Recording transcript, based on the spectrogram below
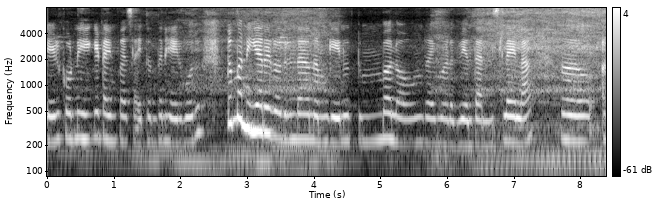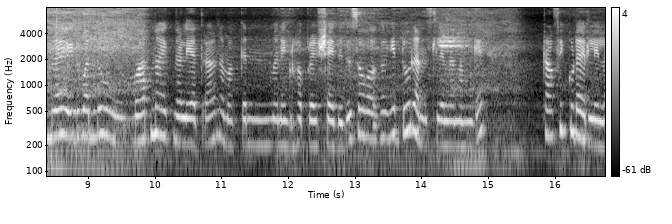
ಕೇಳಿಕೊಂಡು ಹೀಗೆ ಟೈಮ್ ಪಾಸ್ ಆಯಿತು ಅಂತಲೇ ಹೇಳ್ಬೋದು. ತುಂಬ ನಿಯರ್ ಇರೋದ್ರಿಂದ ನಮಗೇನು ತುಂಬ ಲಾಂಗ್ ಡ್ರೈವ್ ಮಾಡಿದ್ವಿ ಅಂತ ಅನ್ನಿಸ್ಲೇ ಇಲ್ಲ. ಅಂದರೆ ಇದು ಬಂದು ಮಾತನಾಯಕನಹಳ್ಳಿ ಹತ್ರ ನಮ್ಮ ಅಕ್ಕನ ಮನೆ ಗೃಹ ಪ್ರವೇಶ ಇದ್ದಿದ್ದು. ಸೊ ಹಾಗಾಗಿ ದೂರ ಅನ್ನಿಸ್ಲಿಲ್ಲ ನಮಗೆ. ಟ್ರಾಫಿಕ್ ಕೂಡ ಇರಲಿಲ್ಲ.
